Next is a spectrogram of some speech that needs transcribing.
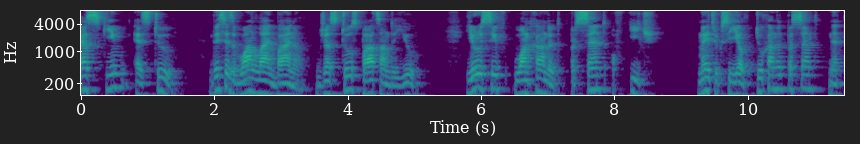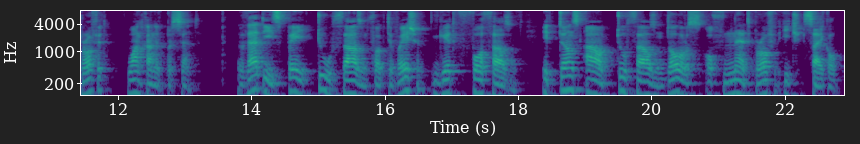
Has scheme S2. This is a one-line binary, just two spots under you. You receive 100% of each. Matrix yield 200%, net profit 100%. That is, pay 2000 for activation, get 4000. It turns out $2000 of net profit each cycle.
